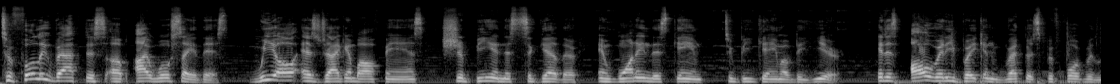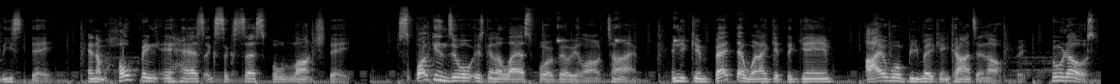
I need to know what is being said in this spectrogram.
To fully wrap this up, I will say this. We all as Dragon Ball fans should be in this together and wanting this game to be game of the year. It is already breaking records before release day, and I'm hoping it has a successful launch day. Sparking Zero is going to last for a very long time, and you can bet that when I get the game, I will be making content off of it. Who knows?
